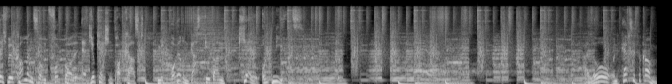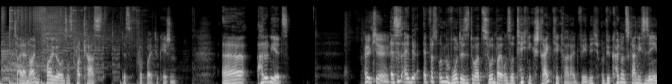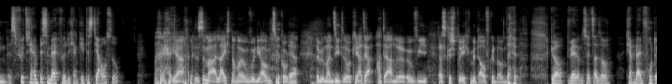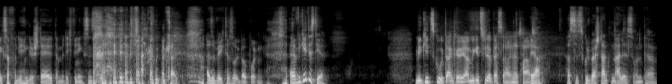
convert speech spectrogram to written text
Herzlich willkommen zum Football Education Podcast mit euren Gastgebern Kjell und Nils. Hallo und herzlich willkommen zu einer neuen Folge unseres Podcasts des Football Education. Äh, hallo Nils. Hey Kjell. Es ist eine etwas ungewohnte Situation, weil unsere Technik streikt hier gerade ein wenig und wir können uns gar nicht sehen. Es fühlt sich ein bisschen merkwürdig an. Geht es dir auch so? ja, es ist immer leicht, nochmal irgendwo in die Augen zu gucken, ja. damit man sieht, okay, hat der, hat der andere irgendwie das Gespräch mit aufgenommen. genau, wir werden uns jetzt also ich habe mir ein Foto extra von dir hingestellt, damit ich wenigstens dich angucken kann. Also will ich das so überbrücken. Äh, wie geht es dir? Mir geht's gut, danke. Ja, mir geht's wieder besser, in der Tat. Ja. Hast es gut überstanden alles und äh,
